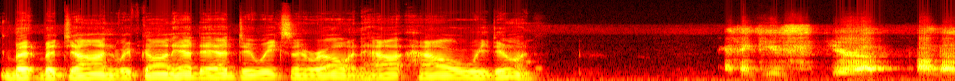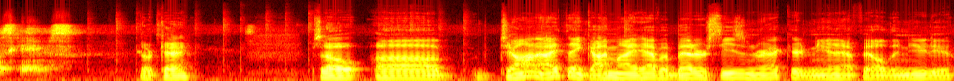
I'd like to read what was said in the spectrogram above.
But but John, we've gone head to head two weeks in a row, and how how are we doing? I think you've you're up on those games. Okay. So, uh, John, I think I might have a better season record in the NFL than you do.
